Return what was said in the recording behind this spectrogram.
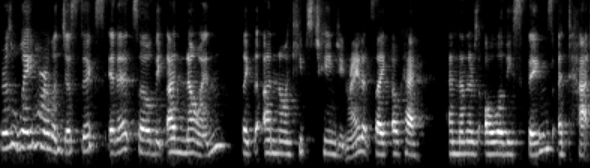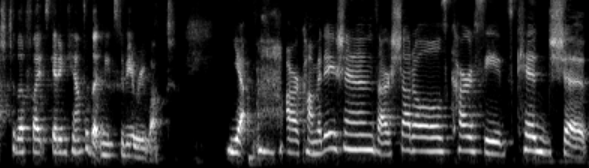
there's way more logistics in it. So the unknown, like the unknown keeps changing, right? It's like, okay. And then there's all of these things attached to the flights getting canceled that needs to be rebooked. Yeah. Our accommodations, our shuttles, car seats, kid shit,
